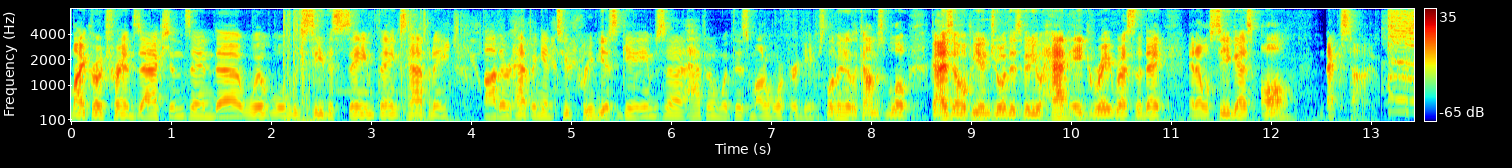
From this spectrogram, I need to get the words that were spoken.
microtransactions, and uh, will, will we see the same things happening uh, that are happening in two previous games uh, happen with this Modern Warfare game. So let me know in the comments below. Guys, I hope you enjoyed this video. Have a great rest of the day, and I will see you guys all next time.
